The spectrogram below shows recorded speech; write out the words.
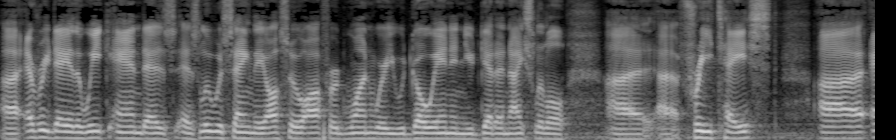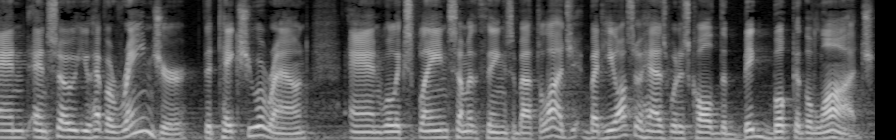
uh, every day of the week. And as, as Lou was saying, they also offered one where you would go in and you'd get a nice little uh, uh, free taste. Uh, and, and so you have a ranger that takes you around and will explain some of the things about the lodge. But he also has what is called the Big Book of the Lodge.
